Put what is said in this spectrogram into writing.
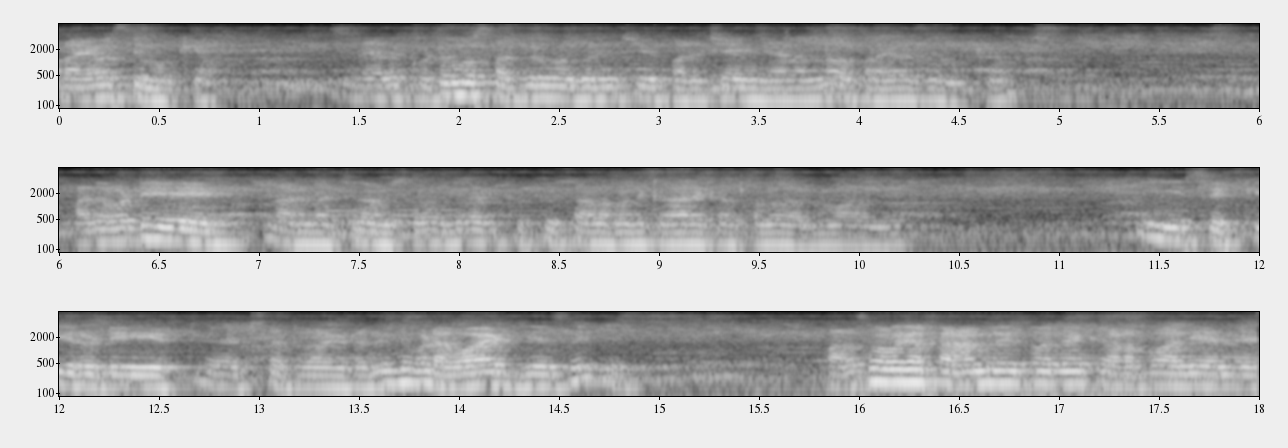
ప్రైవసీ ముఖ్యం. లేదా కుటుంబ సభ్యుల గురించి పరిచయం చేయాలన్నా ప్రైవసీ ముఖ్యం. అదొకటి నాకు నచ్చిన అంశం. ఎందుకంటే చుట్టూ చాలామంది కార్యకర్తలు అభిమానులు ఈ సెక్యూరిటీ ఎట్సెట్రా వీటన్నిటిని కూడా అవాయిడ్ చేసి పర్సనల్గా ఫ్యామిలీతోనే గడపాలి అనే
